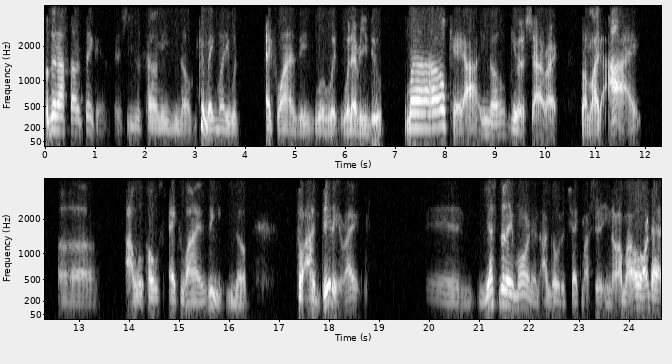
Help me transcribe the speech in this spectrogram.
So then I started thinking, and she was telling me, you know, you can make money with X, Y, and Z, with, with whatever you do. Well, okay, I, you know, give it a shot, right? So I'm like, I, uh, I will post X, Y, and Z, you know. So I did it, right? And yesterday morning, I go to check my shit. You know, I'm like, oh, I got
